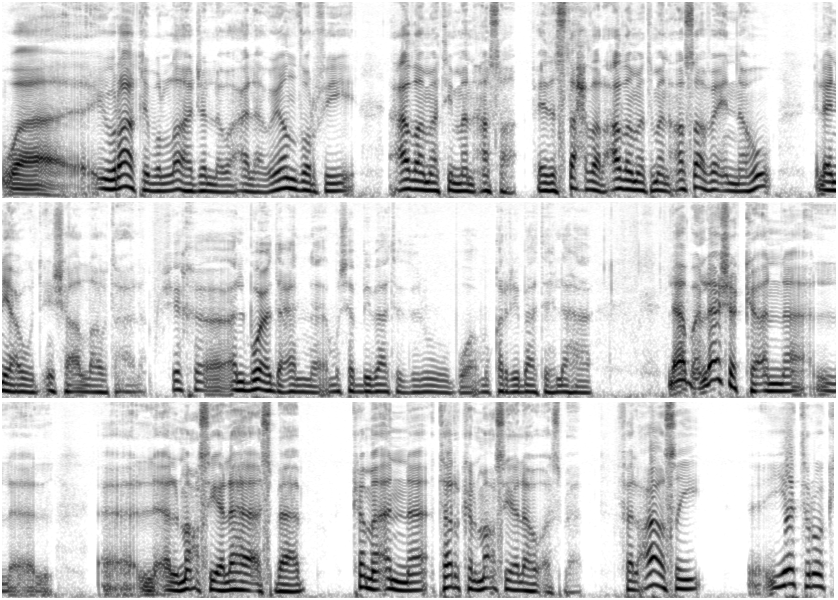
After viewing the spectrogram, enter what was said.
ويراقب الله جل وعلا وينظر في عظمة من عصى فإذا استحضر عظمة من عصى فإنه لن يعود إن شاء الله تعالى. شيخ البعد عن مسببات الذنوب ومقرباته لها؟ لا لا شك أن المعصية لها أسباب كما أن ترك المعصية له أسباب. فالعاصي يترك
